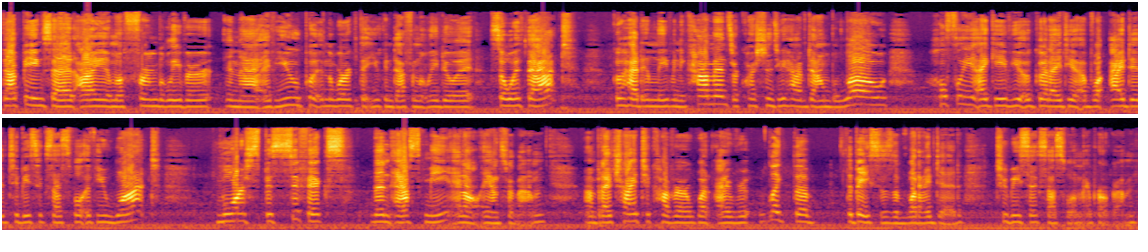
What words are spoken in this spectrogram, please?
That being said, I am a firm believer in that if you put in the work that you can definitely do it. So with that, go ahead and leave any comments or questions you have down below. Hopefully I gave you a good idea of what I did to be successful. If you want more specifics, then ask me and I'll answer them. Um, but I tried to cover what I, like the the basis of what I did to be successful in my program.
